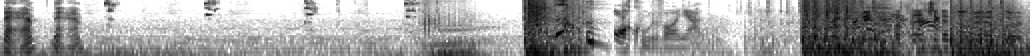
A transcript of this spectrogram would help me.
Nem, nem. A kurva anyád. A feleseket föl.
